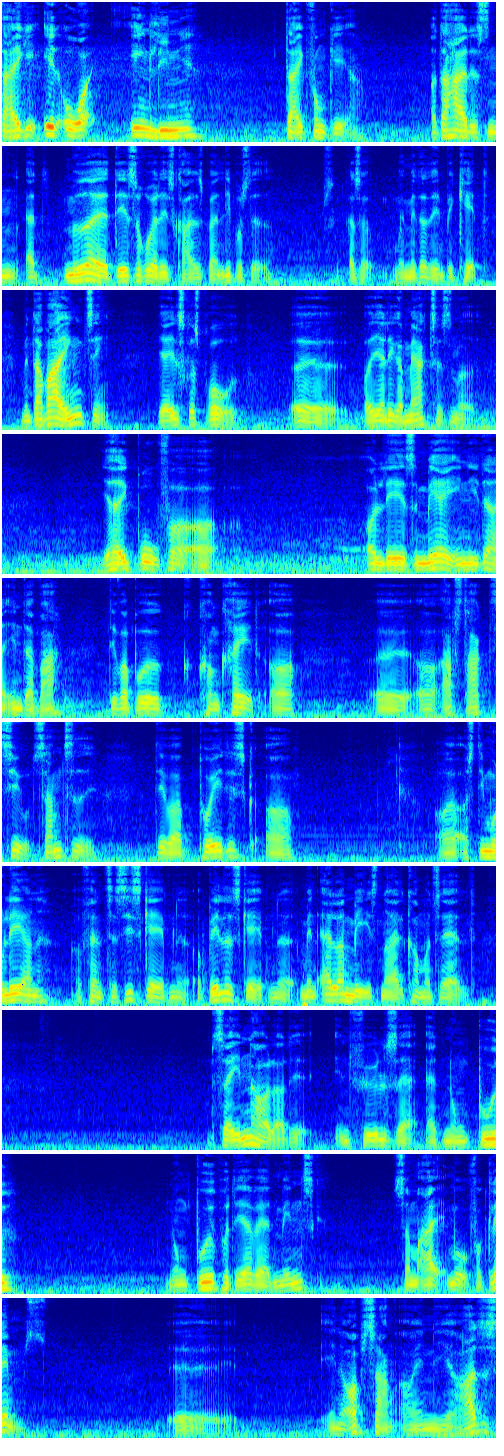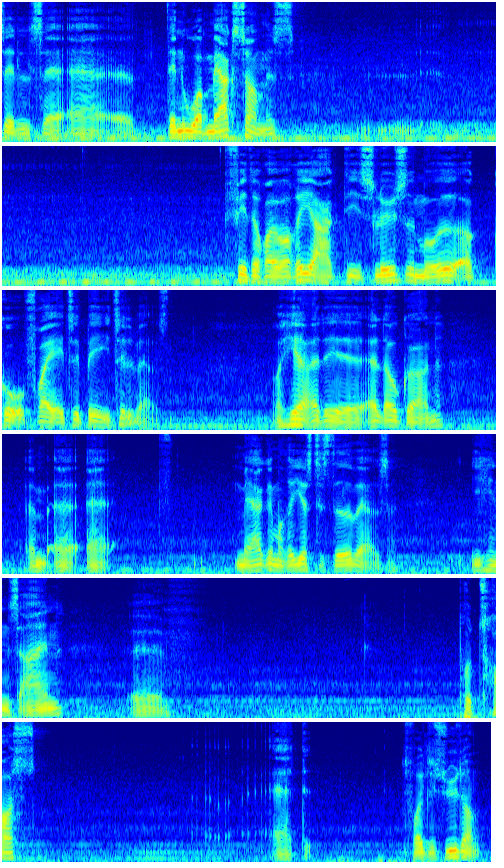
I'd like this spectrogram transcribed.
Der er ikke et ord, en linje, der ikke fungerer. Og der har jeg det sådan, at møder jeg det, så ryger det i skraldespanden lige på stedet. Altså, medmindre det er en bekendt. Men der var ingenting. Jeg elsker sproget, øh, og jeg lægger mærke til sådan noget. Jeg havde ikke brug for at, at læse mere ind i det, end der var. Det var både konkret og, øh, og abstraktivt samtidig. Det var poetisk og, og, og stimulerende og fantasiskabende og billedskabende, men allermest, når alt kommer til alt, så indeholder det en følelse af, at nogle bud, nogle bud på det at være et menneske, som ej må forglemmes. Øh, en opsang og en rettesættelse af øh, den uopmærksommes fedterøveriagtige, sløsede måde at gå fra A til B i tilværelsen. Og her er det øh, altafgørende at, at, at mærke Marias tilstedeværelse i hendes egen øh, på trods af frygtelig sygdom,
